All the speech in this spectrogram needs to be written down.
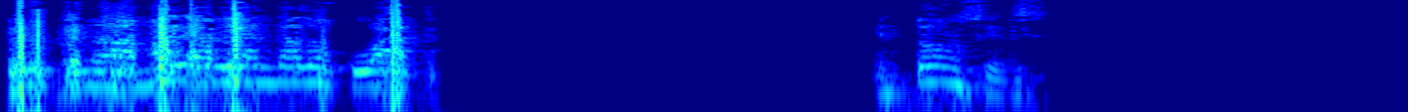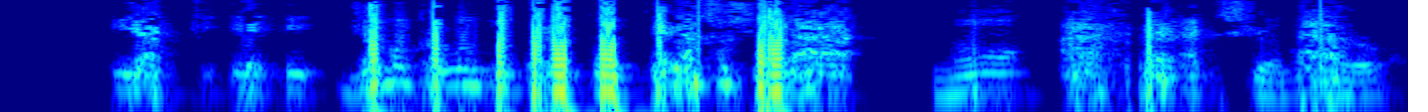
pero que nada más le habían dado 4. Entonces, y, aquí, yo me pregunto, ¿por qué la sociedad no ha reaccionado,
